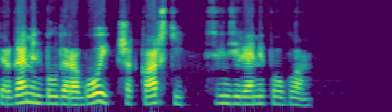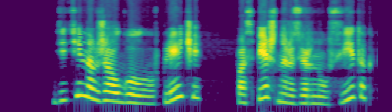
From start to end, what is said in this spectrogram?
Пергамент был дорогой, шаккарский, с вензелями по углам. Детина вжал голову в плечи, поспешно развернул свиток,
